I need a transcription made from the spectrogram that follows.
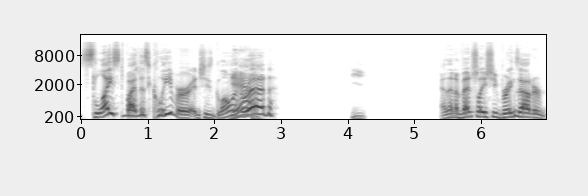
sliced by this Kleavor and she's glowing Yeah. red. Ye- And then eventually she brings out her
